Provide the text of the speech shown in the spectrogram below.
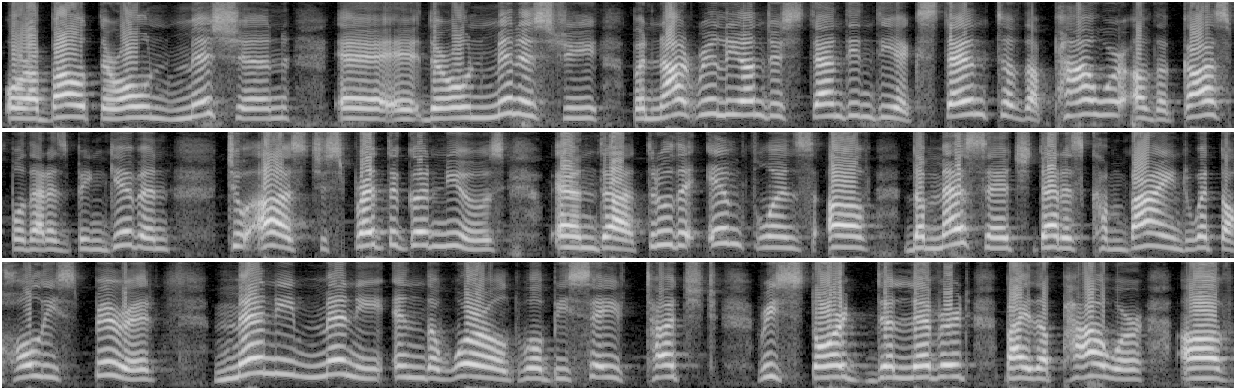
or about their own mission, uh, their own ministry, but not really understanding the extent of the power of the gospel that has been given to us to spread the good news and uh, through the influence of the message that is combined with the Holy Spirit Many, many in the world will be saved, touched, restored, delivered by the power of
